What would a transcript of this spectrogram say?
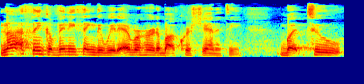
not think of anything that we'd ever heard about Christianity, but to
